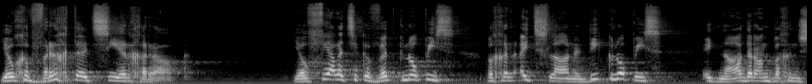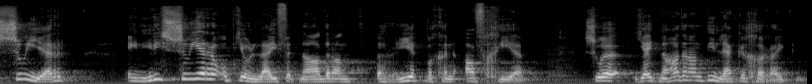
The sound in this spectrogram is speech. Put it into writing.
Jou gewrigte het seer geraak. Jou vel het sulke wit knoppies begin uitslaan en die knoppies het naderhand begin sweer en hierdie sweere op jou lyf het naderhand 'n reuk begin afgee. So jy het naderhand nie lekker geruik nie.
